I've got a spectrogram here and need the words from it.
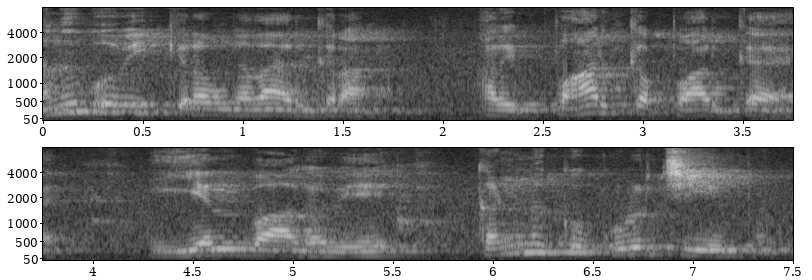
அனுபவிக்கிறவங்க தான் இருக்கிறாங்க. அதை பார்க்க பார்க்க இயல்பாகவே கண்ணுக்கு குளிர்ச்சி ஏற்படும்.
